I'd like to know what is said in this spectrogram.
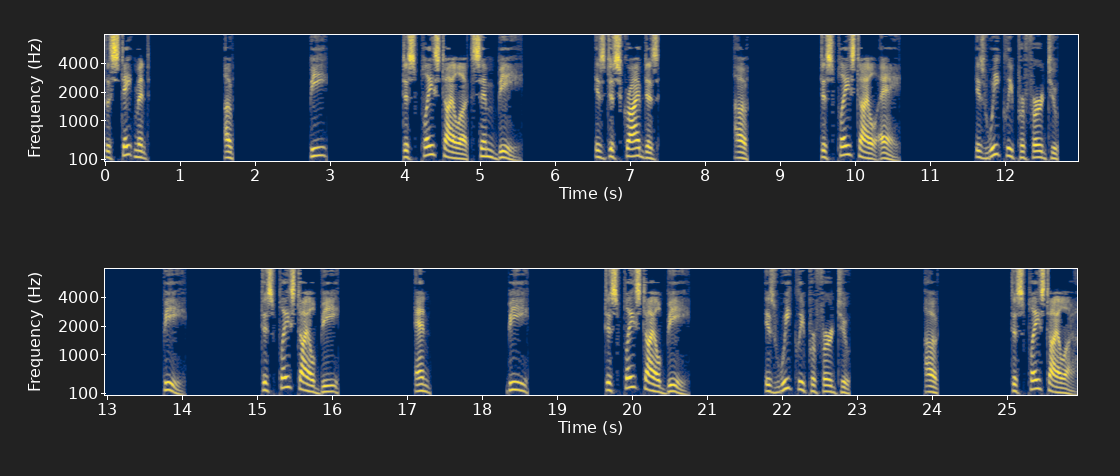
The statement of b display style a sim b is described as a display style a is weakly preferred to b. Display style b and b. Display style b is weakly preferred to a. Display style a.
